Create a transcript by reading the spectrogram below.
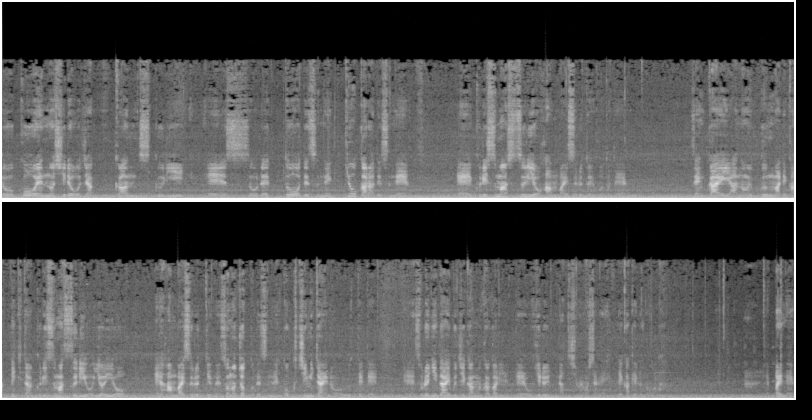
と公演の資料を若干作り、えー、それとですね今日からですね、えー、クリスマスツリーを販売するということで前回あの群馬で買ってきたクリスマスツリーをいよいよ、えー、販売するっていうのでそのちょっとですね告知みたいのを打ってて、えそれにだいぶ時間がかかり、えお昼になってしまいましたね出かけるのは。やっぱりね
